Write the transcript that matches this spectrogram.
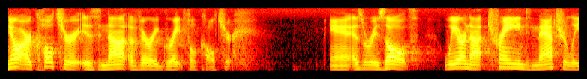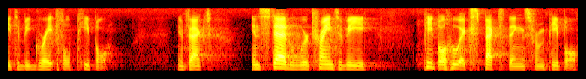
You know, our culture is not a very grateful culture. And as a result, we are not trained naturally to be grateful people. In fact, instead, we're trained to be people who expect things from people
